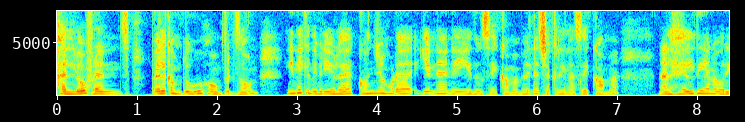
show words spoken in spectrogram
Hello friends welcome to home food zone இன்றைக்கி இந்த வீடியோவில் கொஞ்சம் கூட எண்ணெய் நெய் எதுவும் சேர்க்காம வெள்ளை சர்க்கரையெல்லாம் சேர்க்காம நல்ல ஹெல்த்தியான ஒரு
